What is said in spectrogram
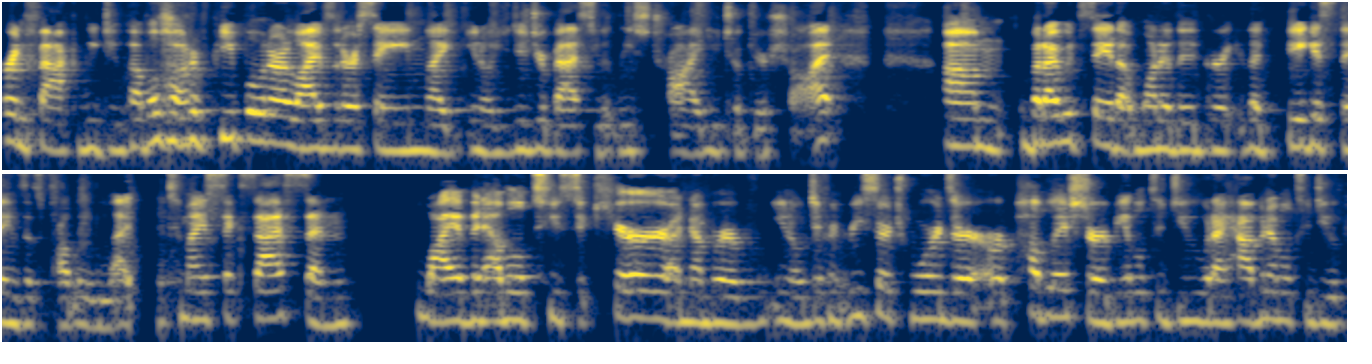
or in fact, we do have a lot of people in our lives that are saying, like, you know, you did your best, you at least tried, you took your shot. Um, but I would say that one of the great, the biggest things that's probably led to my success and why I've been able to secure a number of you know different research awards or, or publish or be able to do what I have been able to do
